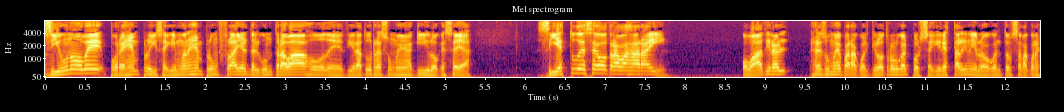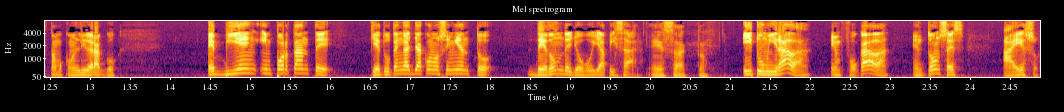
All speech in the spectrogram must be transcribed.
Si uno ve, por ejemplo, y seguimos un ejemplo, un flyer de algún trabajo, de tira tu resumen aquí, lo que sea. Si es tu deseo trabajar ahí, o vas a tirar resumen para cualquier otro lugar por seguir esta línea y luego entonces la conectamos con el liderazgo. Es bien importante que tú tengas ya conocimiento de dónde yo voy a pisar. Exacto. Y tu mirada enfocada entonces a eso.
